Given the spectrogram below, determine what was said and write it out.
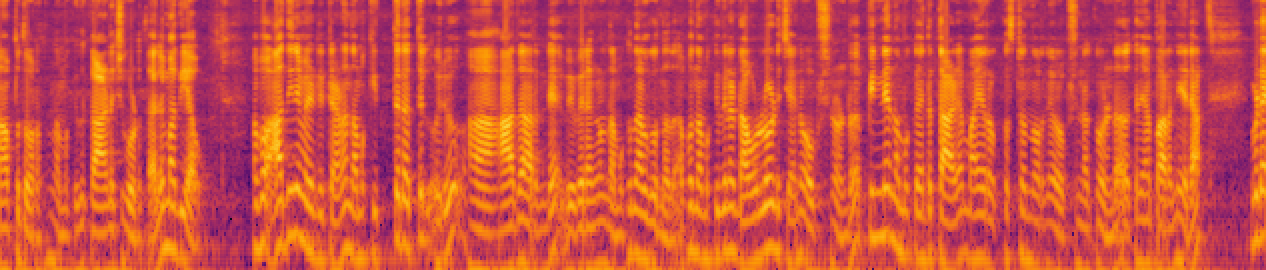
ആപ്പ് തുറന്ന് നമുക്കിത് കാണിച്ചു കൊടുത്താൽ മതിയാവും. അപ്പോൾ അതിന് വേണ്ടിയിട്ടാണ് നമുക്ക് ഇത്തരത്തിൽ ഒരു ആധാറിന്റെ വിവരങ്ങൾ നമുക്ക് നൽകുന്നത്. അപ്പോൾ നമുക്കിതിനെ ഡൗൺലോഡ് ചെയ്യാൻ ഓപ്ഷനുണ്ട് പിന്നെ നമുക്ക് അതിന്റെ താഴെ മൈ റിക്വസ്റ്റ് എന്ന് പറഞ്ഞ ഓപ്ഷനൊക്കെ ഉണ്ട്. അതൊക്കെ ഞാൻ പറഞ്ഞുതരാം. ഇവിടെ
